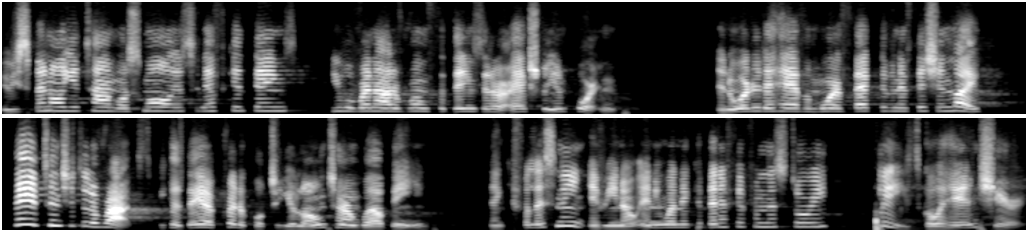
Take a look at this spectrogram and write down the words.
If you spend all your time on small, and insignificant things, you will run out of room for things that are actually important. In order to have a more effective and efficient life, pay attention to the rocks because they are critical to your long term well being. Thank you for listening. If you know anyone that could benefit from this story, please go ahead and share it.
